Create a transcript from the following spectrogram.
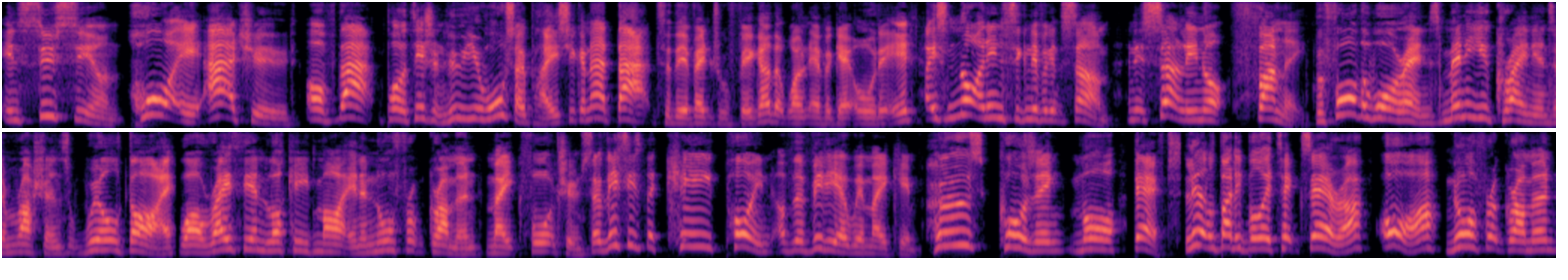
insouciant, haughty attitude of that politician, who you also so you can add that to the eventual figure that won't ever get audited, it's not an insignificant sum, and it's certainly not funny. Before the war ends, many Ukrainians and Russians will die while Raytheon, Lockheed Martin, and Northrop Grumman make fortunes. So this is the key point of the video we're making. Who's causing more deaths? Little buddy boy Teixeira or Northrop Grumman,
